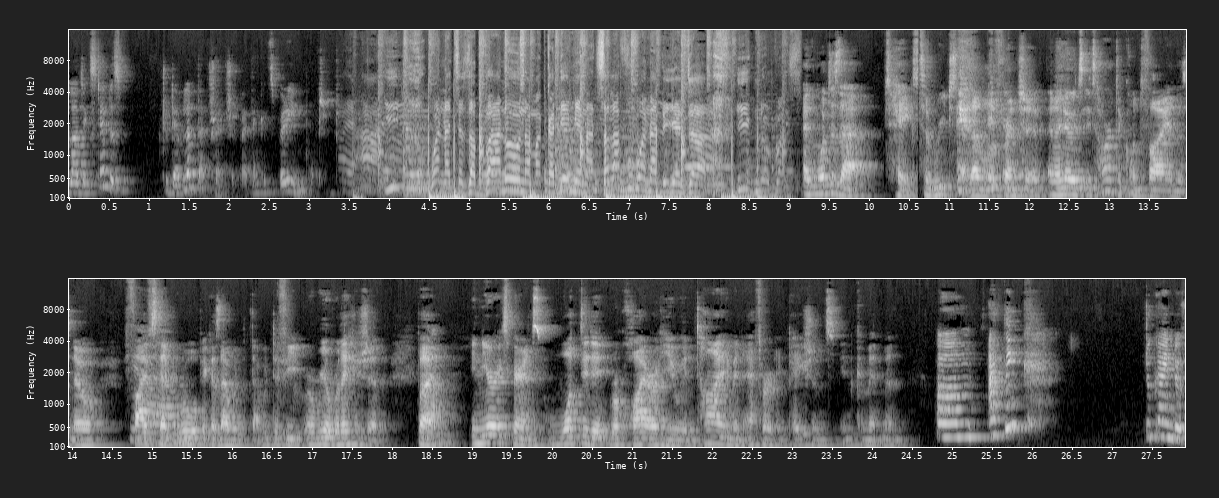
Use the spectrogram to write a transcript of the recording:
large, extent is to develop that friendship i think it's very important Ai, wanacheza bano na makademia na salafu wanalienja ignorance And what does that take to reach that level of friendship? And I know it's it's hard to quantify, and there's no five step Yeah. rule because that would that would defeat a real relationship. But Yeah. in your experience, what did it require of you in time, in effort, in patience, in commitment? um, i think to kind of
